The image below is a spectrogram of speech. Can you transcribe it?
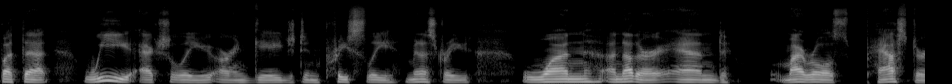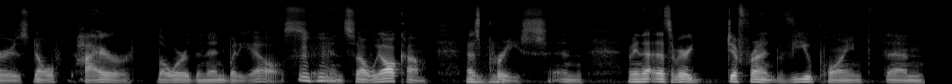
but that we actually are engaged in priestly ministry one another. And my role as pastor is no higher or lower than anybody else. Mhm. And so we all come as Mhm. priests. And I mean, that, that's a very different viewpoint than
